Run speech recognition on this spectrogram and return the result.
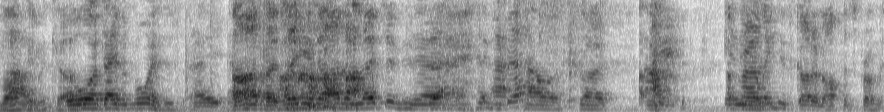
Marky Um, or David Moyes is a Ah, the, the United legend. He's yeah, back. He's at back. Palace. So um, in the Apparently, end- he's gotten offers from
